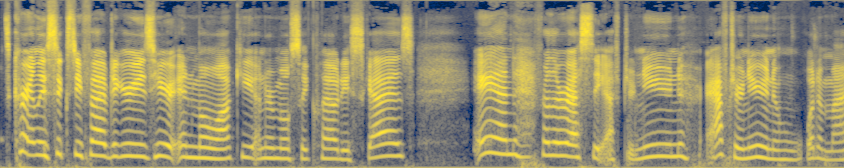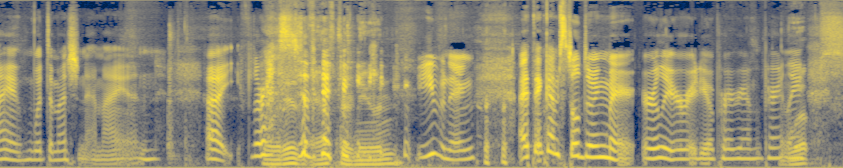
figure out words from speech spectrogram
It's currently 65 degrees here in Milwaukee under mostly cloudy skies. And for the rest of the afternoon, afternoon, what am I, what dimension am I in? Uh, for the Well, rest of the afternoon. evening, I think I'm still doing my earlier radio program apparently. Whoops.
